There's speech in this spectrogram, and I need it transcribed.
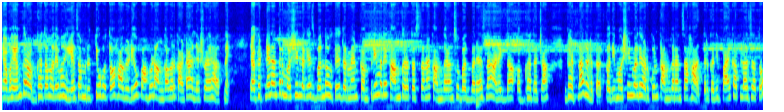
या भयंकर अपघातामध्ये महिलेचा मृत्यू होतो. हा व्हिडिओ पाहून अंगावर काटा आल्याशिवाय राहत नाही. या घटनेनंतर मशीन लगेच बंद होते. दरम्यान कंपनीमध्ये काम करत असताना कामगारांसोबत बऱ्याचदा अनेकदा अपघाताच्या घटना घडतात. कधी मशीनमध्ये अडकून कामगारांचा हात तर कधी पाय कापला जातो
